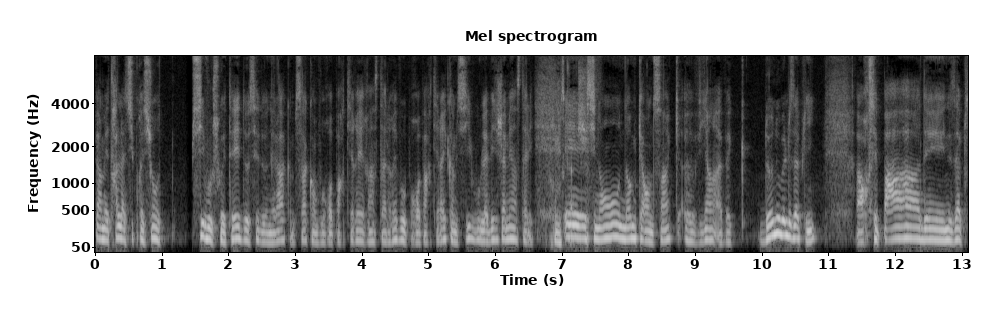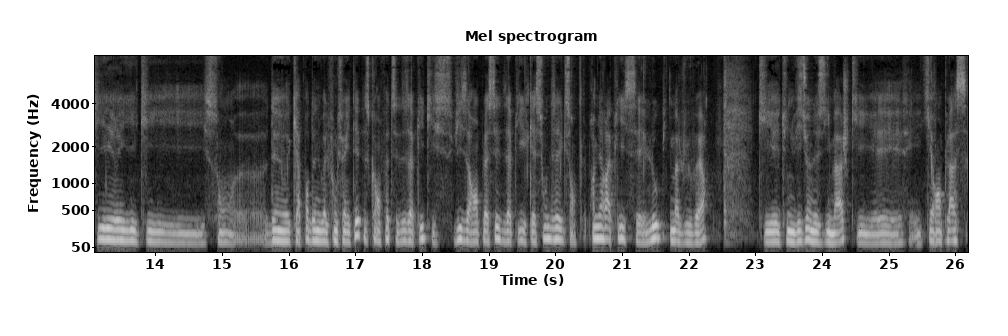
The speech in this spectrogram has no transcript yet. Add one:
permettra la suppression si vous le souhaitez, de ces données-là, comme ça, quand vous repartirez, réinstallerez, vous repartirez comme si vous l'avez jamais installé. Et sinon, GNOME 45 euh, vient avec deux nouvelles applis. Alors c'est pas des, applis qui sont euh, qui apportent de nouvelles fonctionnalités parce qu'en fait c'est des applis qui visent à remplacer des applications déjà existantes. La première appli c'est Loop Image Viewer qui est une visionneuse d'images qui qui remplace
